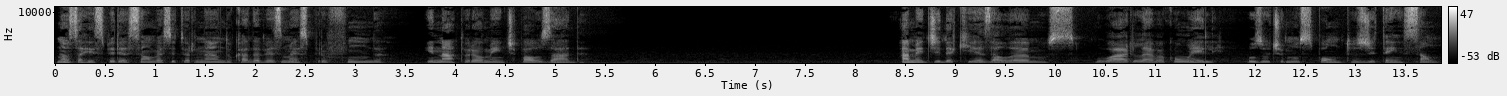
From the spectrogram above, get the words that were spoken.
Nossa respiração vai se tornando cada vez mais profunda e naturalmente pausada. À medida que exalamos, o ar leva com ele os últimos pontos de tensão.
